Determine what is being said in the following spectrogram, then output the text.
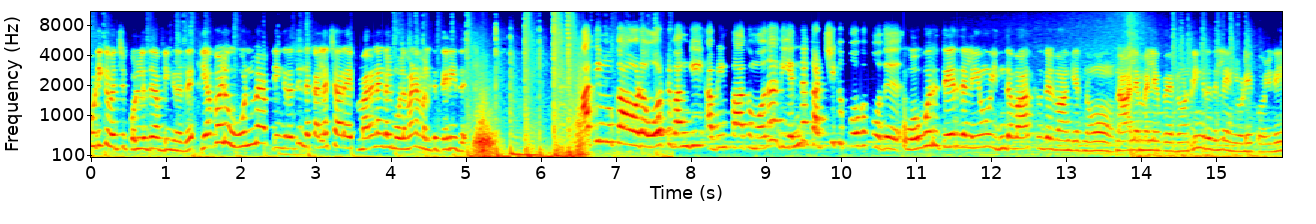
குடிக்க வச்சு கொள்ளுது அப்படிங்கிறது எவ்வளவு உண்மை அப்படிங்கிறது இந்த கள்ளச்சாராய மரணங்கள் மூலமா நம்மளுக்கு தெரியுது. அதிமுகவோட ஓட்டு வங்கி அப்படின்னு பார்க்கும்போது அது எந்த கட்சிக்கு போக போகுது? ஒவ்வொரு தேர்தலையும் இந்த வாக்குகள் வாங்கிடணும் நாலு எம்எல்ஏ போயிடணும் அப்படிங்கிறது இல்ல எங்களுடைய கொள்கை.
